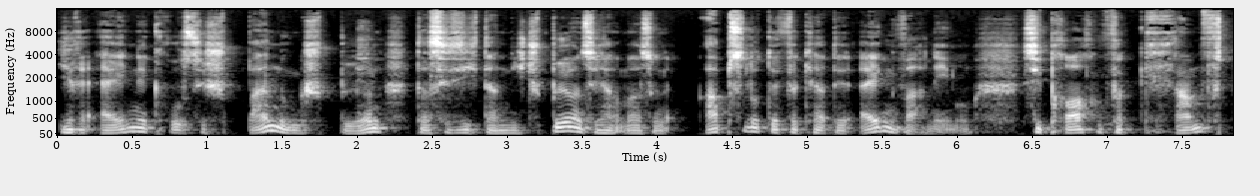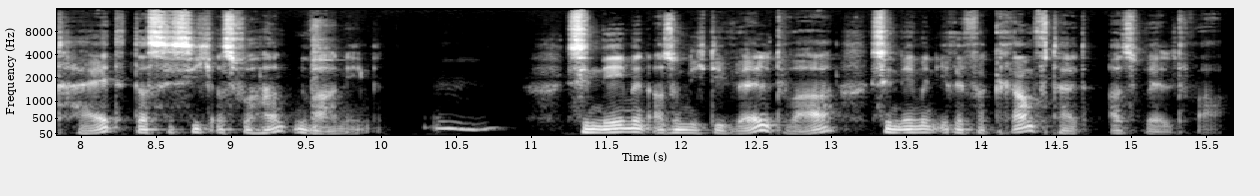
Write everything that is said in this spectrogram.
ihre eigene große Spannung spüren, dass sie sich dann nicht spüren. Sie haben also eine absolute verkehrte Eigenwahrnehmung. Sie brauchen Verkrampftheit, dass sie sich als vorhanden wahrnehmen. Mhm. Sie nehmen also nicht die Welt wahr, sie nehmen ihre Verkrampftheit als Welt wahr.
